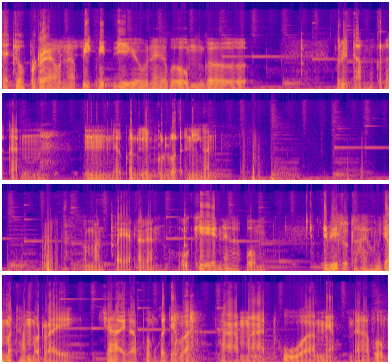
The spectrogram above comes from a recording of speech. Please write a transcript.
จะจบแล้วนะอีกนิดเดียวนะครับผมก็ กดติดตามให้ก็แล้วกันนะ อืม แล้วก่อนอื่นกดลดอันนี้ก่อน ประมาณแปดแล้วกัน โอเคนะครับผมอีพีสุดท้ายผมจะมาทำอะไร ใช่ครับ ผมก็จะมาพามาทัวร์แมปนะครับผม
